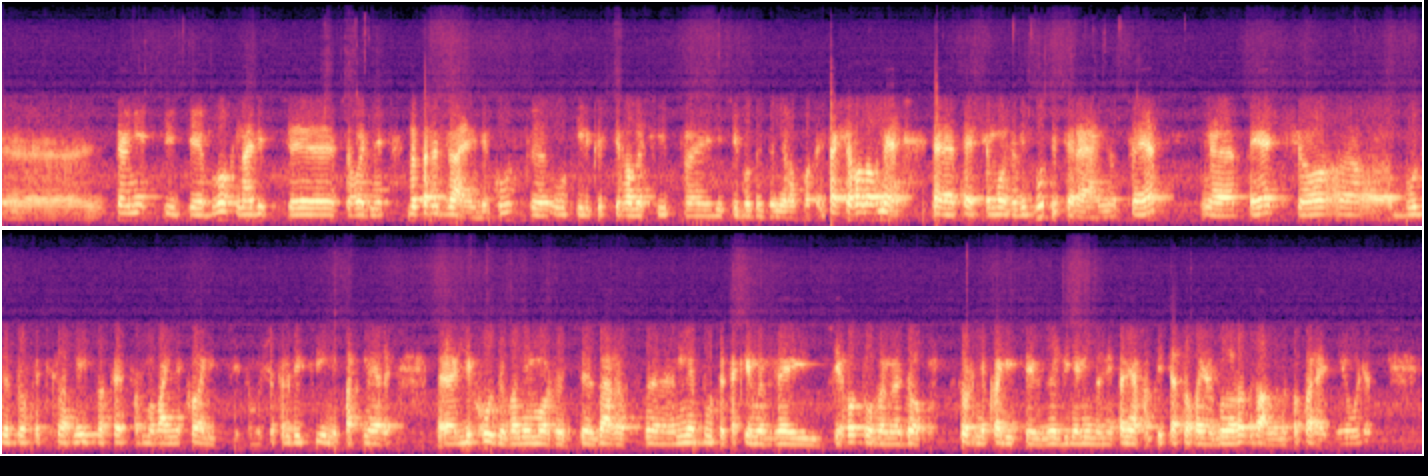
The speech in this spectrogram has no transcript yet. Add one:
сіоністський блок навіть е, сьогодні випереджає Лікуд е, у кількості голосів, які будуть до нього подані. Так що головне, те, що може відбутися реально, це те, що буде досить складний процес формування коаліції, тому що традиційні партнери е, Лікуду вони можуть зараз е, не бути такими вже і готовими до створення коаліції з Біняміном Нетаняхом після того, як було розвалено попередній уряд.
